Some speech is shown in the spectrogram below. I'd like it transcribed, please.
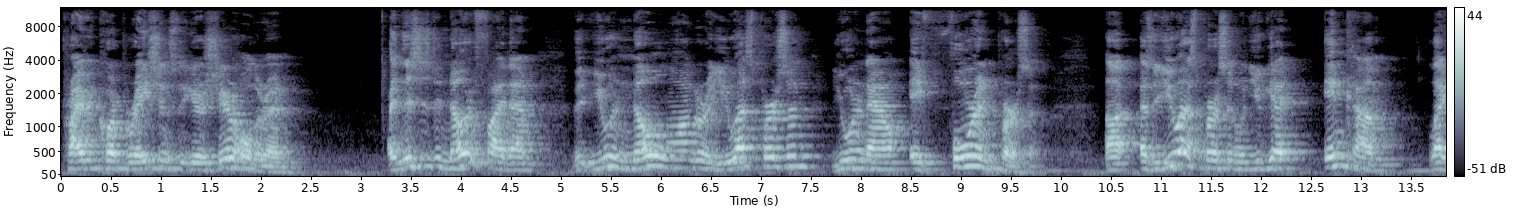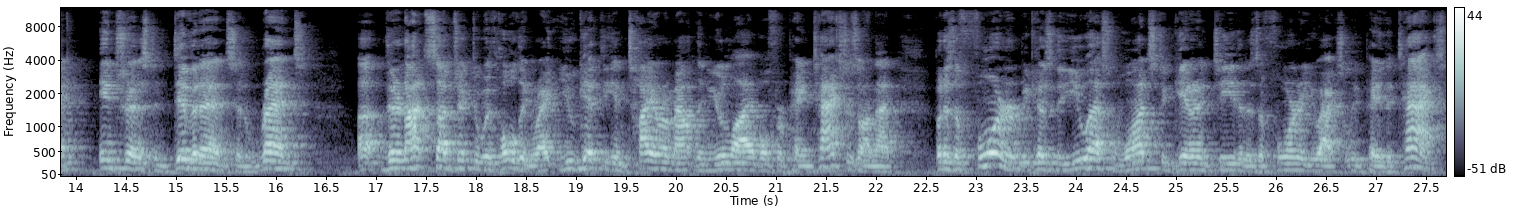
private corporations that you're a shareholder in. And this is to notify them that you are no longer a U.S. person, you are now a foreign person. Uh, as a U.S. person, when you get income like interest and dividends and rent, uh, they're not subject to withholding, right? You get the entire amount, then you're liable for paying taxes on that. But as a foreigner, because the U.S. wants to guarantee that as a foreigner you actually pay the tax,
